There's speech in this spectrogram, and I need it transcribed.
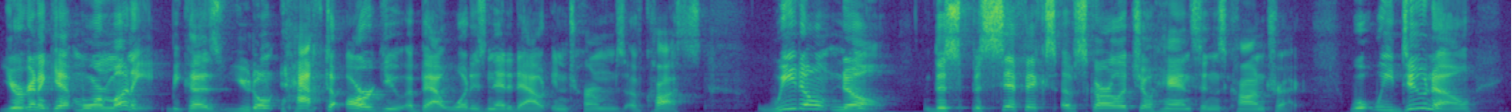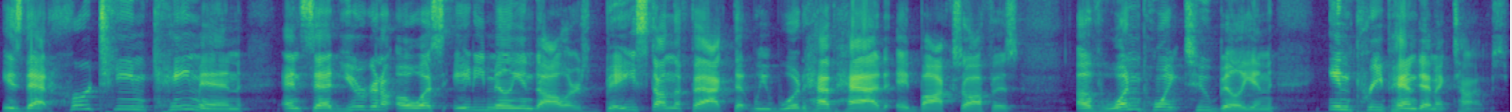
you're going to get more money because you don't have to argue about what is netted out in terms of costs. We don't know the specifics of Scarlett Johansson's contract. What we do know is that her team came in and said, You're going to owe us $80 million based on the fact that we would have had a box office of 1.2 billion in pre pandemic times.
